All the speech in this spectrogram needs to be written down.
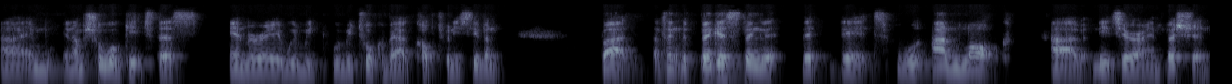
uh, and, and I'm sure we'll get to this, Anne Maria, when we when we talk about COP27. But I think the biggest thing that that, that will unlock uh, net zero ambition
